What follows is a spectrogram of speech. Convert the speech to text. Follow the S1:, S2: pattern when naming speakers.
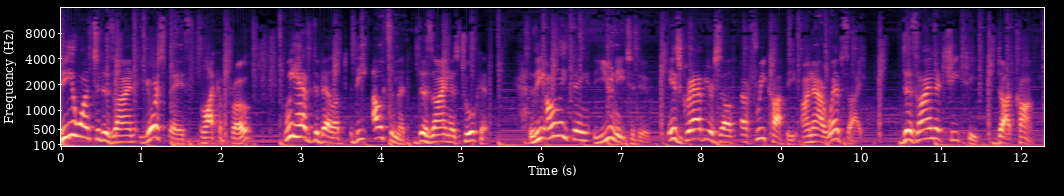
S1: Do you want to design your space like a pro? We have developed the ultimate designer's toolkit. The only thing you need to do is grab yourself a free copy on our website, designercheatsheet.com.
